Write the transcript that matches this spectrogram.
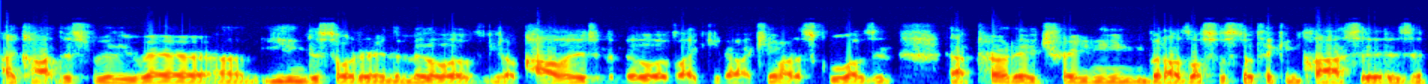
I caught this really rare um, eating disorder in the middle of, you know, college, in the middle of like, you know, I came out of school, I was in that pro day training, but I was also still taking classes, and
